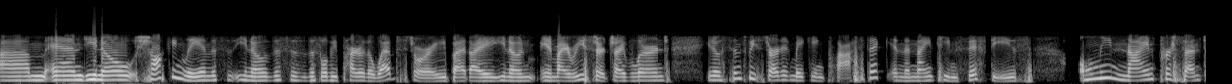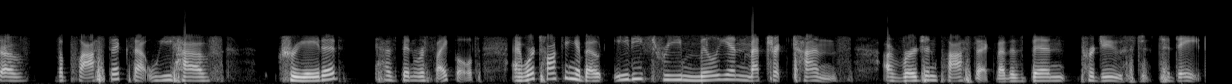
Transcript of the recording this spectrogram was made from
Um, and you know, shockingly, and this is you know this is this will be part of the web story, but I you know in, in my research I've learned you know since we started making plastic in the 1950s, only nine percent of the plastic that we have created has been recycled, and we're talking about 83 million metric tons of virgin plastic that has been produced to date.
